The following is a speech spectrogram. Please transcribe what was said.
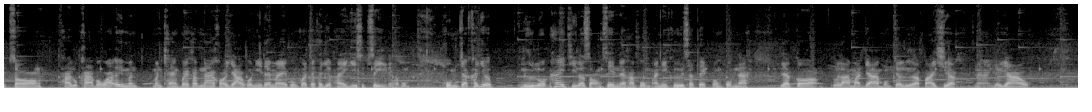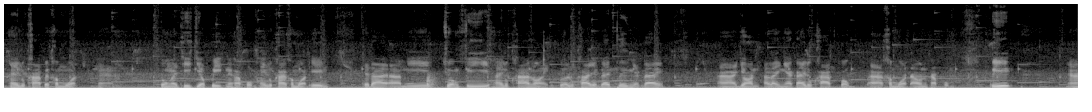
22 ถ้าลูกค้าบอกว่าเอ้ยมันมันแข็งไปครับหน้าขอยาวกว่านี้ได้ไหมผมก็จะขยับให้ 24 นะครับผมผมจะขยับหรือลดให้ทีละ 2 เซนนะครับผมอันนี้คือสเต็ปของผมนะ แล้วก็เวลามัดยางผมจะเหลือปลายเชือกนะยาวๆ ให้ลูกค้าไปขมวดอ่า ตรงไอ้ที่เกี่ยวปีกนะครับผมให้ลูกค้าขมวดเอง จะได้อ่ามีช่วงฟรีให้ลูกค้าหน่อยเผื่อลูกค้าอยากได้ตึงอยากได้อ่าย่อนอะไรอย่างเงี้ยให้ลูกค้าปุ๊บอ่าขมวดเอานะครับผมปีกอ่า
